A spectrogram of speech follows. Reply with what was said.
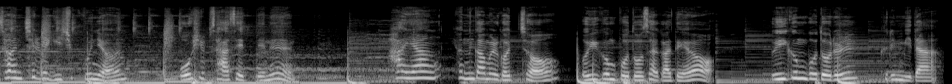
1729년 54세 때는 하양 현감을 거쳐 의금보도사가 되어 의금보도를 그립니다.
